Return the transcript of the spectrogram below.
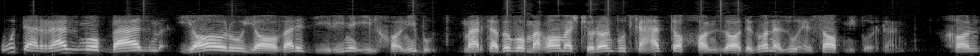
او در رزم و بزم یار و یاور دیرین ایلخانی بود. مرتبه و مقامش چنان بود که حتی خانزادگان از او حساب می بردند خان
